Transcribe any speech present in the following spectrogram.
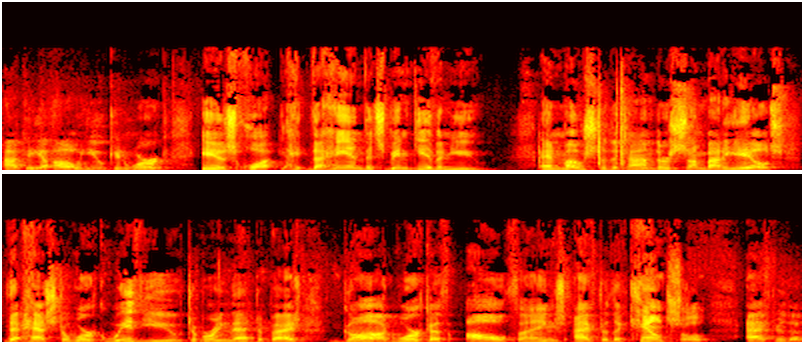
I tell you, all you can work is what the hand that's been given you. And most of the time, there's somebody else that has to work with you to bring that to pass. God worketh all things after the counsel, after the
